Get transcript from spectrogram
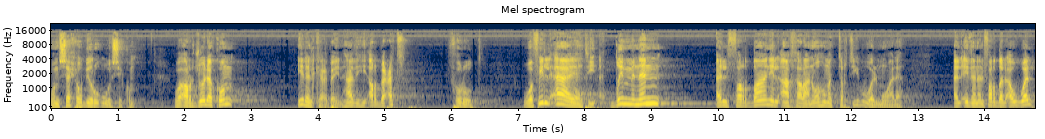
وامسحوا برؤوسكم وأرجلكم إلى الكعبين. هذه أربعة فروض. وفي الآية ضمنا الفرضان الآخران وهما الترتيب والموالاة. إذن الفرض الأول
